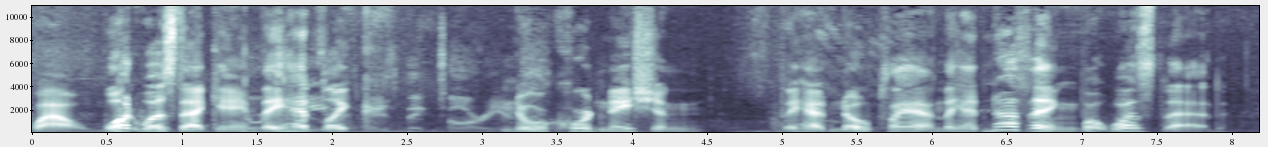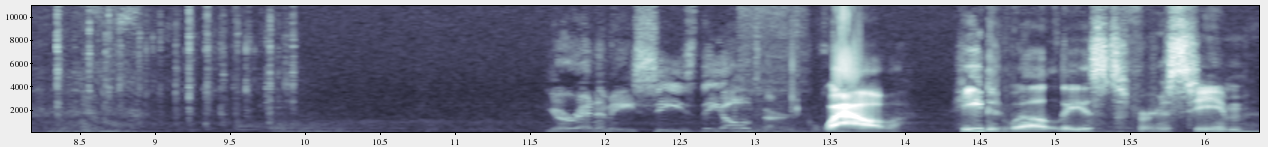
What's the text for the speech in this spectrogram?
Wow, what was that game? They had, like, no coordination. They had no plan. They had nothing. What was that? Your enemy seized the altar. Wow. He did well, at least, for his team.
